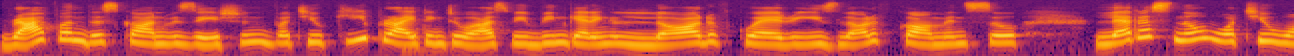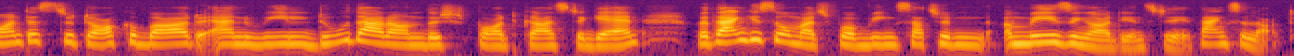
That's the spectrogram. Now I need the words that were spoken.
wrap on this conversation. But you keep writing to us. We've been getting a lot of queries, a lot of comments. So let us know what you want us to talk about, and we'll do that on the podcast again. But thank you so much for being such an amazing audience today. Thanks a lot.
